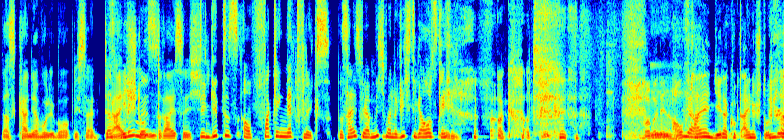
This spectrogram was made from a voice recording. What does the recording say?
Das kann ja wohl überhaupt nicht sein. Das Drei Problem Stunden ist, 30. Den gibt es auf fucking Netflix. Das heißt, wir haben nicht mal eine richtige Ausrede. Oh Gott. Wollen wir den aufteilen? Jeder guckt eine Stunde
